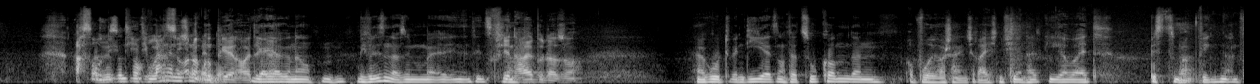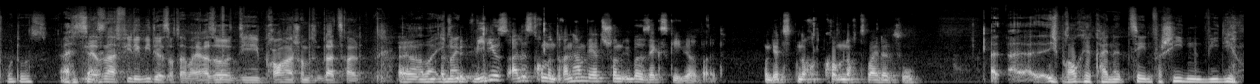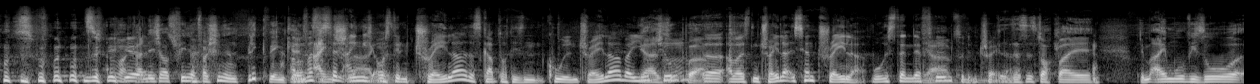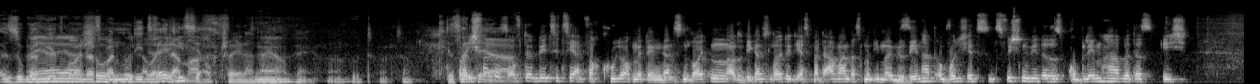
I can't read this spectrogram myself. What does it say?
ach so, Also wir die, sind die, noch die lange du auch nicht noch kopieren heute. ja, ja, genau. Mhm. Wie viel ist denn das im, äh, in- insgesamt? Viereinhalb oder so. Ja gut, wenn die jetzt noch dazukommen, dann, obwohl wahrscheinlich reichen viereinhalb Gigabyte bis zum Abwinken an Fotos. Also, Da sind halt viele Videos auch dabei. Also die brauchen halt schon ein bisschen Platz halt. Ja, aber ich also mein- mit Videos, alles drum und dran haben wir jetzt schon über 6 Gigabyte. Und jetzt noch, kommen noch zwei dazu. Ich brauche ja keine zehn verschiedenen Videos von uns. wie Man kann dich aus vielen verschiedenen Blickwinkeln aber was ist denn eigentlich aus dem Trailer? Das gab doch diesen coolen Trailer bei Ja, YouTube. super. Äh, aber ein Trailer ist ja ein Trailer. Wo ist denn der Ja, Film zu dem Trailer? Das ist doch bei dem iMovie so äh, suggeriert worden, dass schon, man nur gut, die aber Trailer der hieß macht. ja auch Trailer. Naja, okay. Ja, gut. Also. Das Aber ich fand das auf der BCC einfach cool, auch mit den ganzen Leuten, also die ganzen Leute, die erstmal da waren, dass man die mal gesehen hat, obwohl ich jetzt inzwischen wieder das Problem habe, dass ich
